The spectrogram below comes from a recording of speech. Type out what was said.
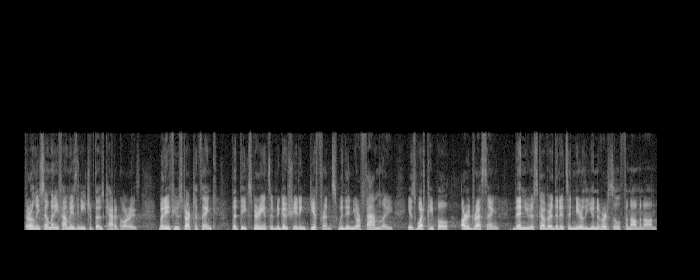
There are only so many families in each of those categories. But if you start to think that the experience of negotiating difference within your family is what people are addressing, then you discover that it's a nearly universal phenomenon.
